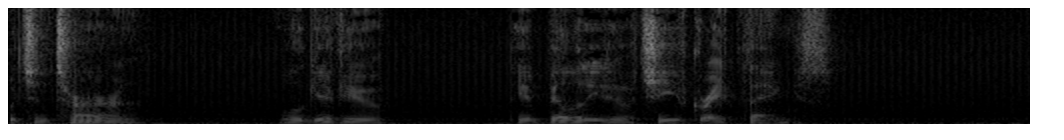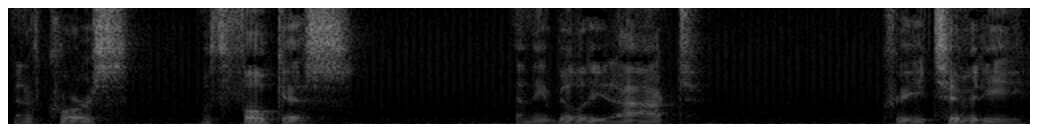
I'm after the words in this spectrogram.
which in turn will give you the ability to achieve great things. And of course, with focus and the ability to act, creativity,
